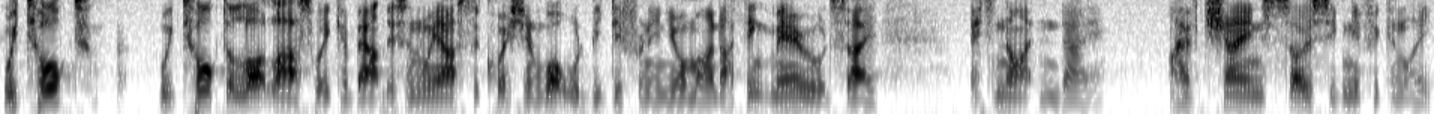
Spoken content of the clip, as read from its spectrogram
We talked, we talked a lot last week about this, and we asked the question what would be different in your mind? I think Mary would say, It's night and day. I have changed so significantly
